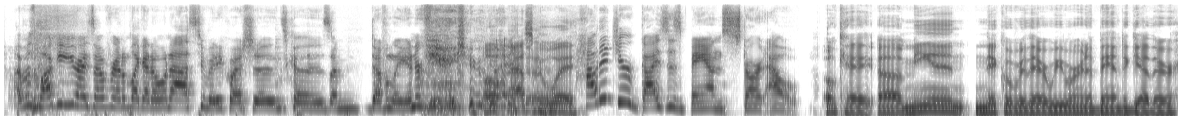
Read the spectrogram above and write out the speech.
I was walking you guys over, and I'm like, I don't want to ask too many questions because I'm definitely interviewing you. oh, ask away. How did your guys' band start out? Okay. Uh, me and Nick over there, we were in a band together,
